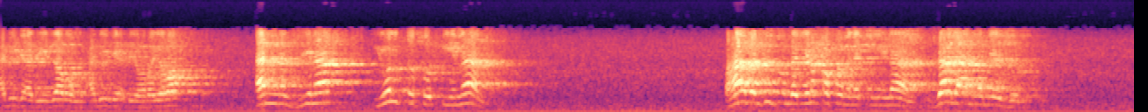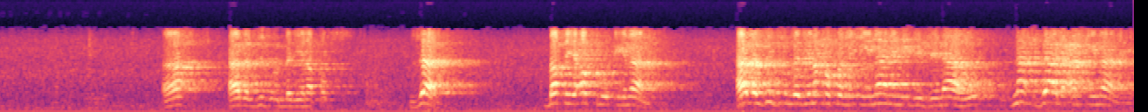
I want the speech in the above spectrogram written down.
حديث أبي ذر ومن حديث أبي هريرة أن الزنا ينقص الإيمان. وهذا الجزء الذي نقص من الإيمان زال أم لم يزل؟ أه؟ هذا الجزء الذي نقص. زال. بقي أصل الإيمان. هذا الجزء الذي نقص من إيمانه بزناه زال عن إيمانه.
